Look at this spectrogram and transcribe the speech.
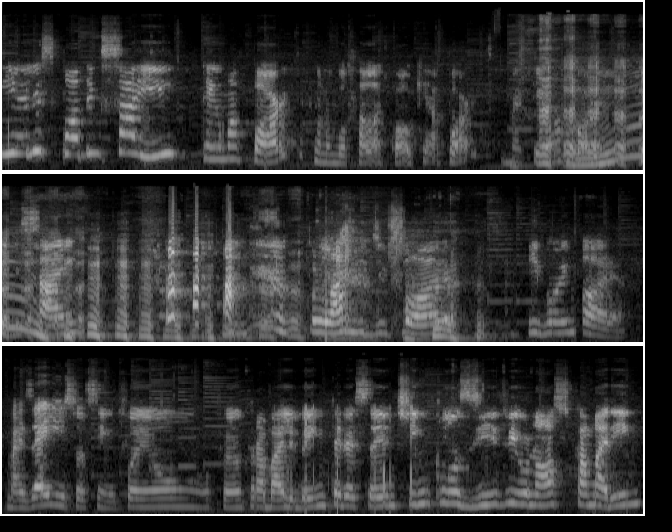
e eles podem sair. Tem uma porta, que eu não vou falar qual que é a porta, mas tem uma porta. eles saem pro lado de fora e vão embora. Mas é isso, assim, foi um, foi um trabalho bem interessante. Inclusive, o nosso camarim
